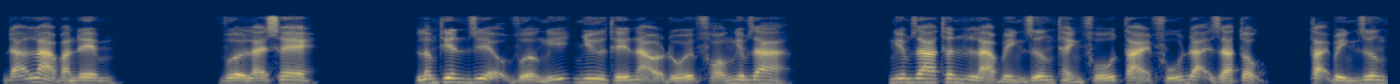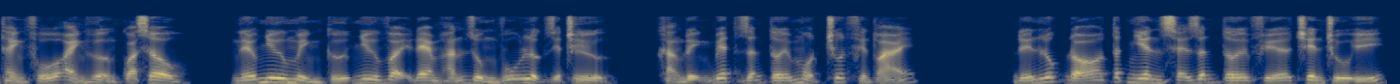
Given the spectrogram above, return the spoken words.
Đã là ban đêm. Vừa lái xe. Lâm Thiên Diệu vừa nghĩ như thế nào đối phó nghiêm gia. Nghiêm gia thân là Bình Dương thành phố tài phú đại gia tộc, tại Bình Dương thành phố ảnh hưởng quá sâu, nếu như mình cứ như vậy đem hắn dùng vũ lực diệt trừ, khẳng định biết dẫn tới một chút phiền toái. Đến lúc đó tất nhiên sẽ dẫn tới phía trên chú ý.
